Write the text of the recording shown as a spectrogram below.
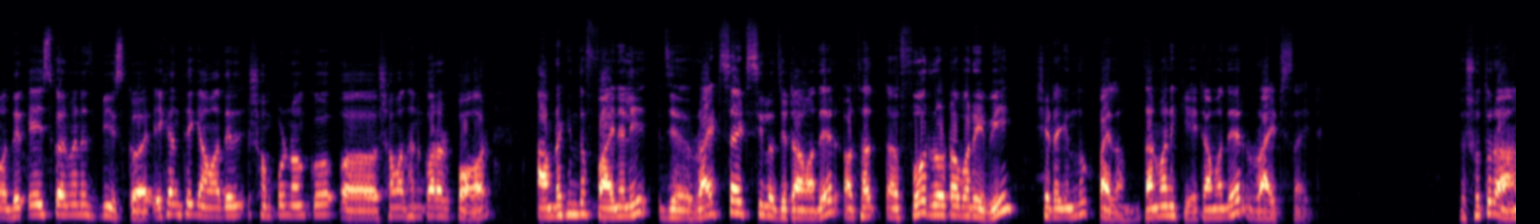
আমাদের A square minus B square এখান থেকে আমাদের সম্পূর্ণ অঙ্ক সমাধান করার পর আমরা কিন্তু ফাইনালি যে রাইট সাইড ছিল যেটা আমাদের, অর্থাৎ four root over A B সেটা কিন্তু পাইলাম। তার মানে কি? এটা আমাদের রাইট সাইড তো সুতরাং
